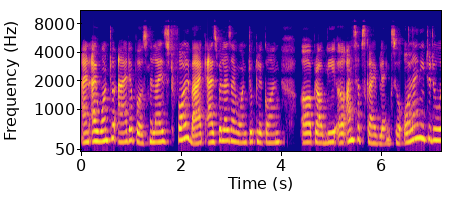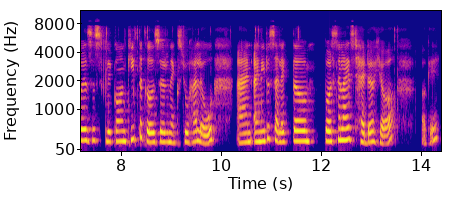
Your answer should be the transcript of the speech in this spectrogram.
and I want to add a personalized fallback as well as I want to click on uh, probably a unsubscribe link. So all I need to do is just click on keep the cursor next to hello and I need to select the personalized header here okay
